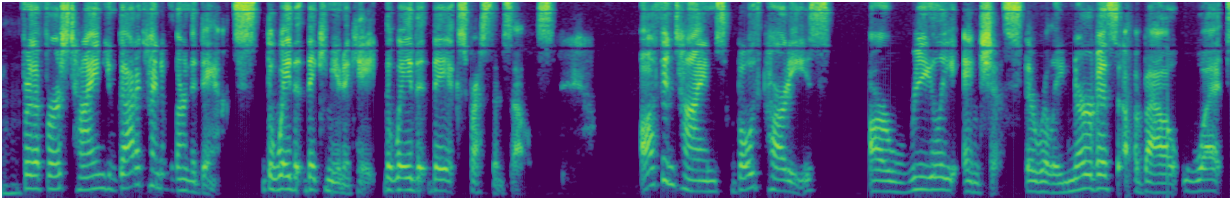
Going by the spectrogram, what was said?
mm-hmm. for the first time, you've got to kind of learn the dance, the way that they communicate, the way that they express themselves. Oftentimes, both parties are really anxious. They're really nervous about what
